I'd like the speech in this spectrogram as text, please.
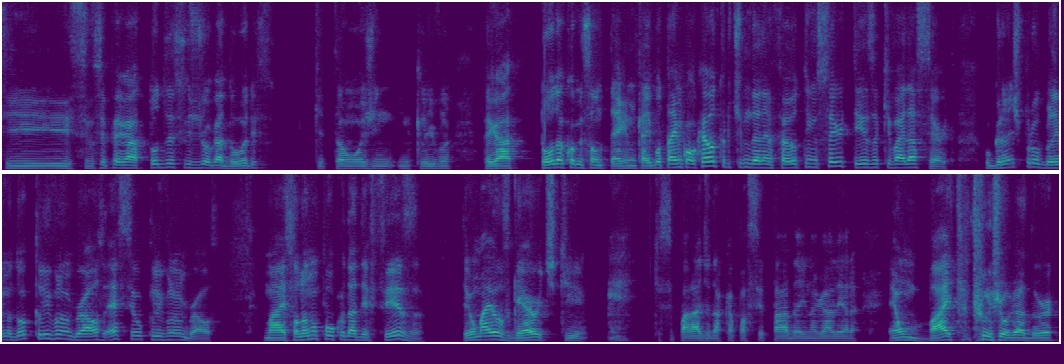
Se, se você pegar todos esses jogadores que estão hoje em, em Cleveland, pegar toda a comissão técnica e botar em qualquer outro time da NFL, eu tenho certeza que vai dar certo. O grande problema do Cleveland Browns é ser o Cleveland Browns. Mas falando um pouco da defesa, tem o Miles Garrett que que se parar de dar capacitada aí na galera, é um baita de um jogador.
